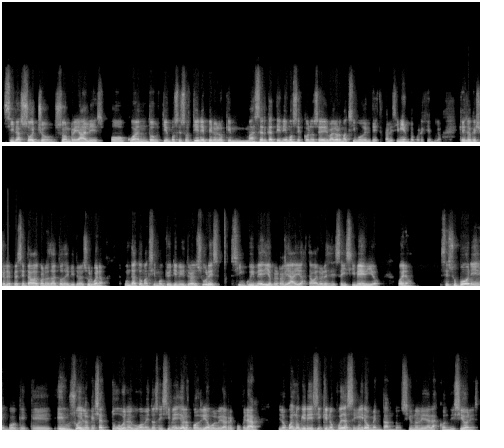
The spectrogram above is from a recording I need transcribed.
si las ocho son reales o cuánto tiempo se sostiene, pero lo que más cerca tenemos es conocer el valor máximo del establecimiento, por ejemplo, que es lo que yo les presentaba con los datos del Litoral Sur. Bueno, un dato máximo que hoy tiene Litoral Sur es cinco y medio, pero en realidad hay hasta valores de seis y medio. Bueno, se supone, porque que es un suelo que ya tuvo en algún momento seis y medio, los podría volver a recuperar, lo cual no quiere decir que no pueda seguir aumentando si uno le da las condiciones.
